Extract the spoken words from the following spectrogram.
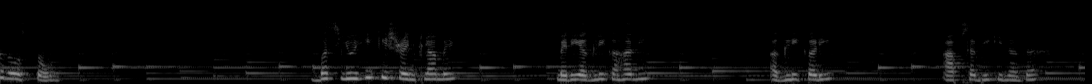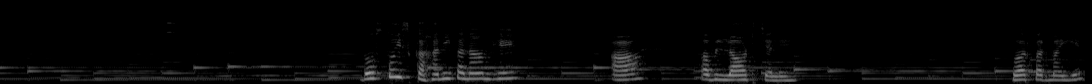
दोस्तों। बस यूँ ही की श्रृंखला में मेरी अगली कहानी, अगली कड़ी, आप सभी की नज़र। दोस्तों, इस कहानी का नाम है, आ, अब लौट चले। गौर फरमाइए।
